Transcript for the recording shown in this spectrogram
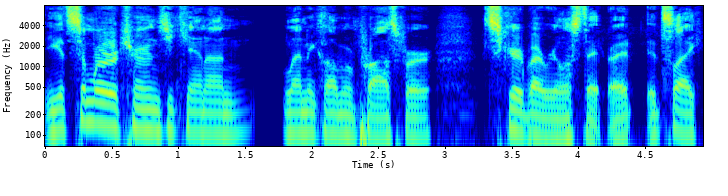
you get similar returns you can on Lending Club and Prosper, secured by real estate, right? It's like,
